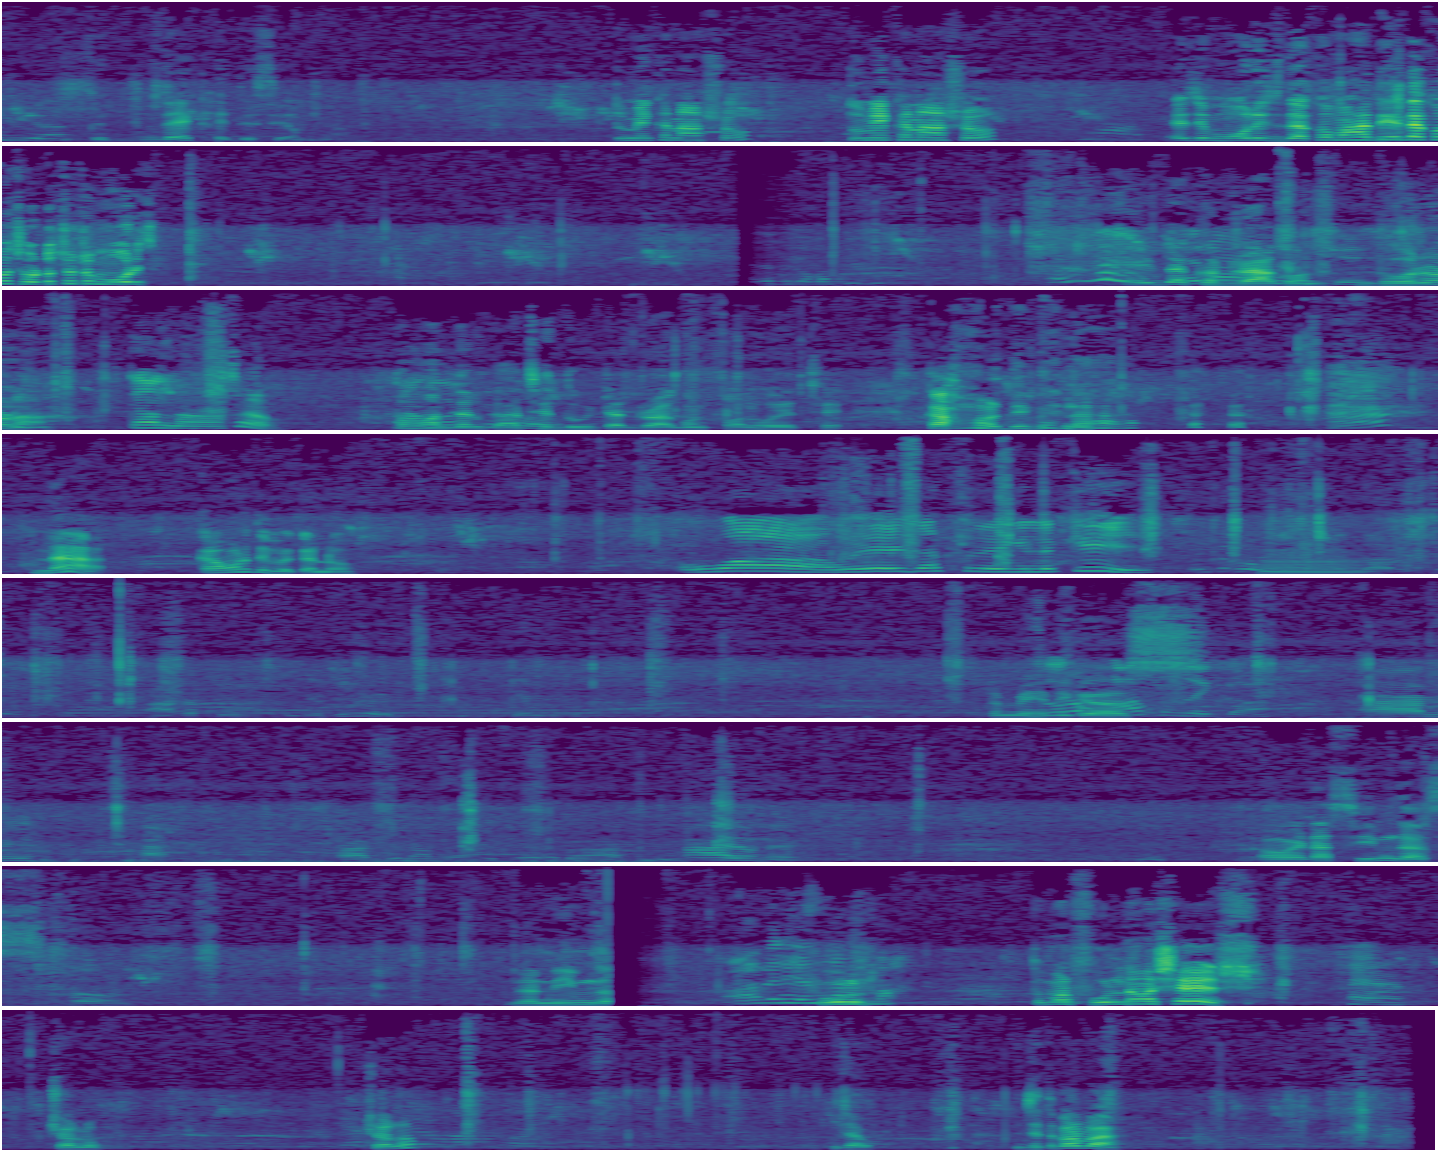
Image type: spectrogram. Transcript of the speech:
দেখাইতেছি আমরা। তুমি এখানে আসো। তুমি এখানে আসো। এই যে মরিচ দেখো মাহা দিয়ে দেখো ছোট ছোট মরিচ। এই দেখো ড্রাগন ধরো না। তোমাদের গাছে দুইটা ড্রাগন ফল হয়েছে। কামড় দিবে না। না কামড় দিবে কেন? ওয়াও এই গাছ এগুলো কি? হুম। এটা মেহেদি গাছ। আমি ও, এটা সিম গাছ। এটা নিম গাছ। ফুল। তোমার ফুল নেওয়া শেষ? চলো। চলো। যাও। যেতে পারবা?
